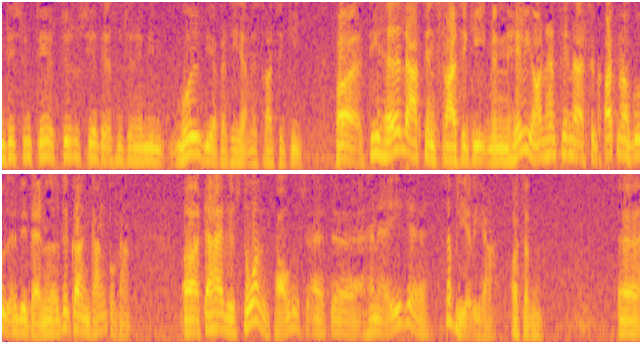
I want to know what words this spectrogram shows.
Jamen det, synes, det, det du siger der, synes jeg nemlig modvirker det her med strategi. For øh, de havde lagt en strategi, men Helligånd han finder altså godt nok ud af det andet, og det gør han gang på gang. Og der har det jo store ved Paulus, at øh, han er ikke, øh, så bliver vi her, og sådan. Øh,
